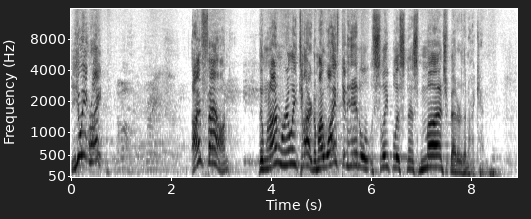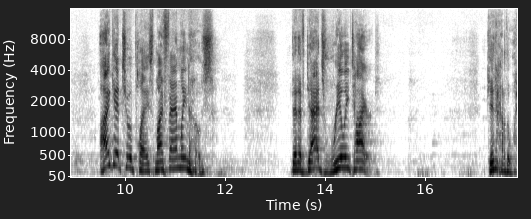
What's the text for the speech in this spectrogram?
you ain't right? I've found that when I'm really tired, my wife can handle sleeplessness much better than I can. I get to a place, my family knows that if dad's really tired, get out of the way.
